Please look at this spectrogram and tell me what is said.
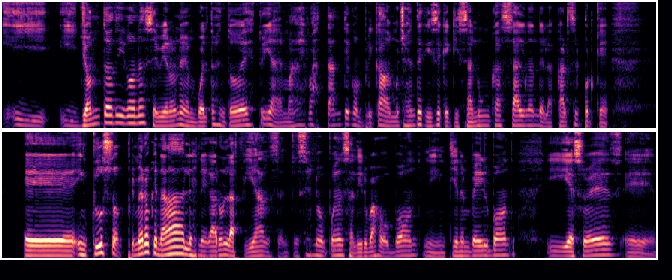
Y, y John Todd y Gona se vieron envueltos en todo esto y además es bastante complicado. Hay mucha gente que dice que quizá nunca salgan de la cárcel porque eh, incluso, primero que nada, les negaron la fianza, entonces no pueden salir bajo bond, ni tienen bail bond, y eso es... Eh,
